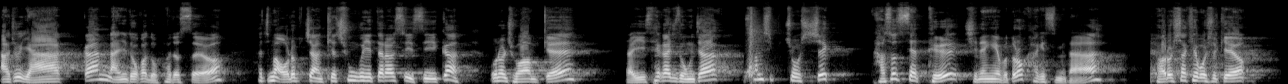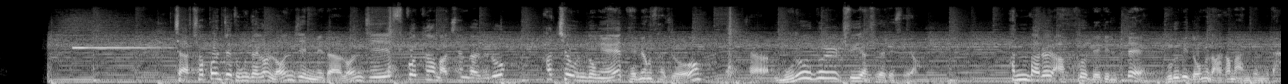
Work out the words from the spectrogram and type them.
아주 약간 난이도가 높아졌어요. 하지만 어렵지 않게 충분히 따라할 수 있으니까 오늘 저와 함께 자, 이 세 가지 동작 30초씩 다섯 세트 진행해 보도록 하겠습니다. 바로 시작해 보실게요. 자, 첫 번째 동작은 런지입니다. 런지 스쿼트와 마찬가지로 하체 운동의 대명사죠. 자, 무릎을 주의하셔야 되세요. 한 발을 앞으로 내릴 때 무릎이 너무 나가면 안 됩니다.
